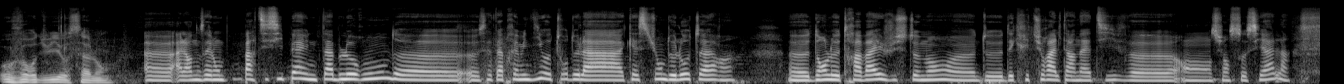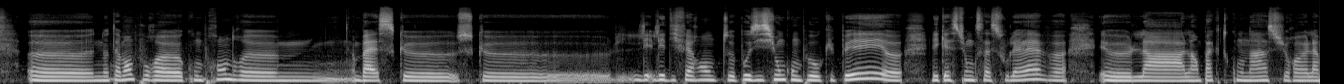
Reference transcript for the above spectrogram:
aujourd'hui au salon? Alors nous allons participer à une table ronde cet après-midi autour de la question de l'auteur. Euh, dans le travail justement euh, d'écriture alternative euh, en sciences sociales, notamment pour comprendre bah, ce que, ce que les, différentes positions qu'on peut occuper, les questions que ça soulève, l'impact qu'on a sur la,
